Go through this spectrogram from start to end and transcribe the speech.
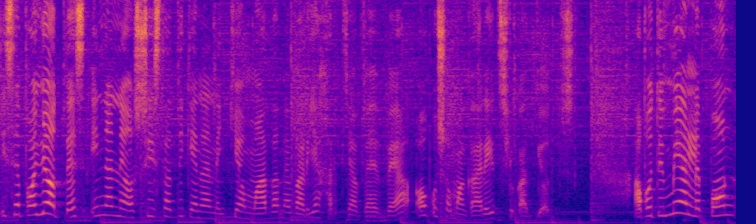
Οι Σεπολιώτες είναι νεοσύστατη και νεανική ομάδα με βαριά χαρτιά βέβαια, όπως ο Μακαρίτη και ο Καντιώτη. Από τη μία λοιπόν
